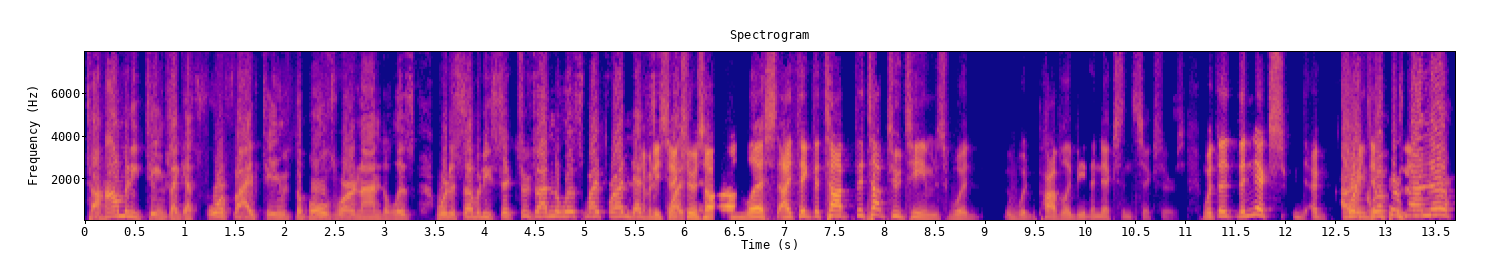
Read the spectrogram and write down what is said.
to how many teams? I guess four or five teams. The Bulls weren't on the list. Were the 76ers on the list, my friend? That's 76ers are on the list. I think the top the top two teams would would probably be the Knicks and Sixers. With the the Knicks, are the Clippers to, on there?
